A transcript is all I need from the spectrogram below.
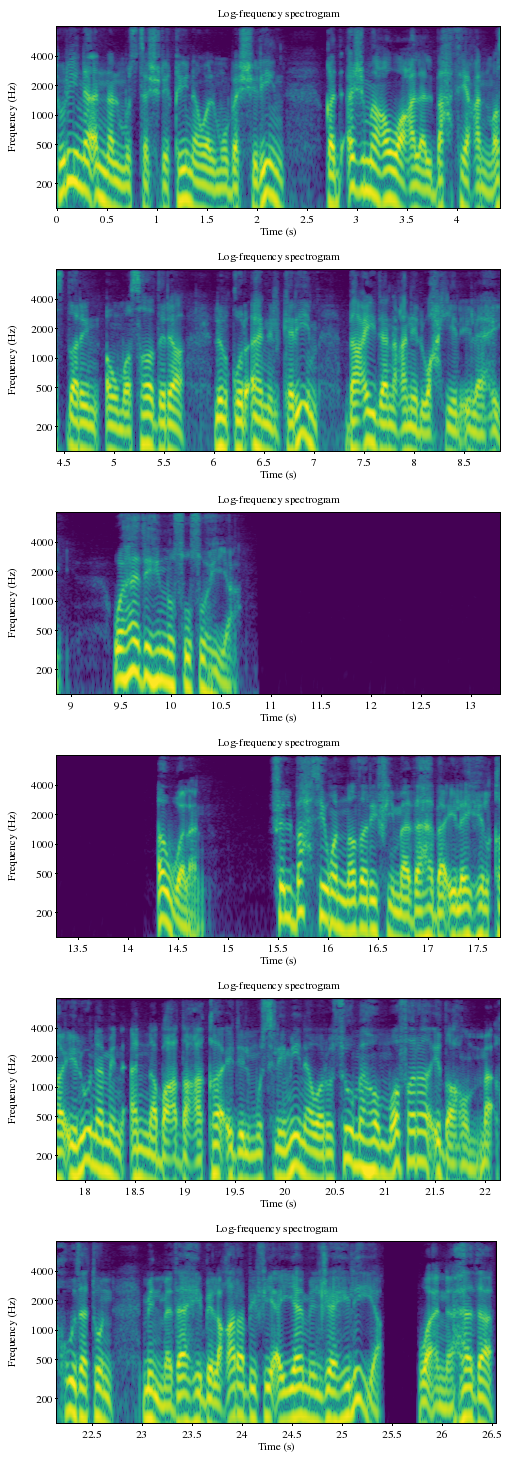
ترينا أن المستشرقين والمبشرين قد أجمعوا على البحث عن مصدر أو مصادر للقرآن الكريم بعيدا عن الوحي الإلهي. وهذه النصوص هي أولا في البحث والنظر فيما ذهب إليه القائلون من أن بعض عقائد المسلمين ورسومهم وفرائضهم مأخوذة من مذاهب العرب في أيام الجاهلية وأن هذا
